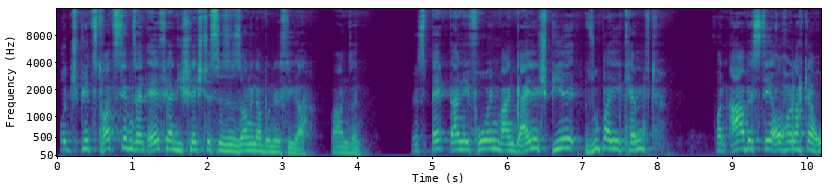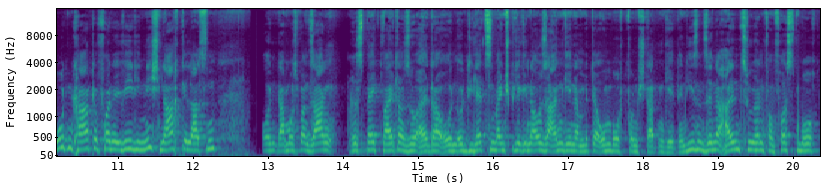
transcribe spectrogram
und spielst trotzdem seit elf Jahren die schlechteste Saison in der Bundesliga. Wahnsinn. Respekt an die Fohlen, war ein geiles Spiel, super gekämpft von A bis D, auch nach der roten Karte von der Wedi nicht nachgelassen. Und da muss man sagen, Respekt weiter so, Alter. Und, und die letzten beiden Spiele genauso angehen, damit der Umbruch vonstatten geht. In diesem Sinne, allen Zuhörern vom Pfostenbruch,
